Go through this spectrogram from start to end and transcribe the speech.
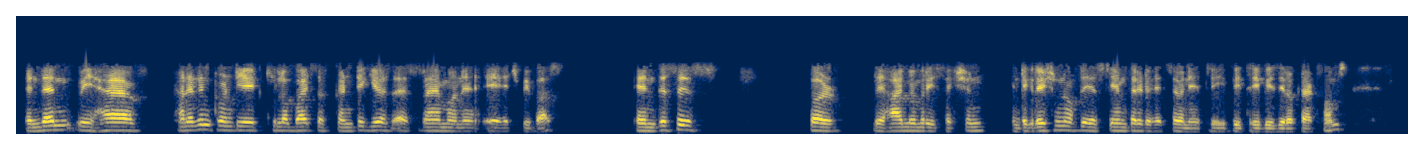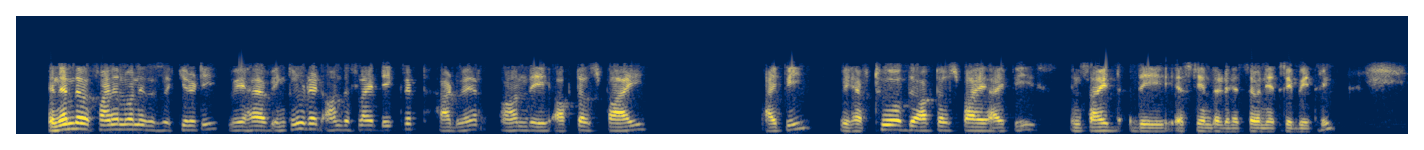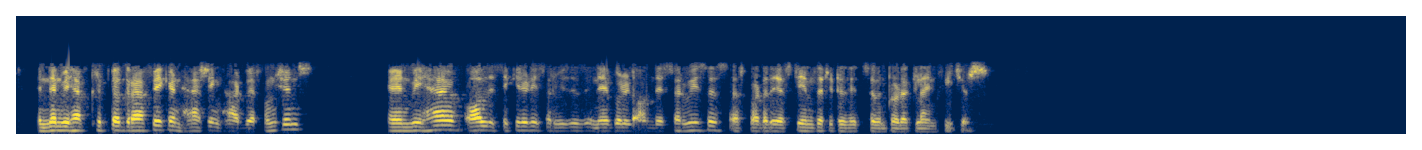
And then we have 128 kilobytes of contiguous SRAM on a AHB bus. And this is for the high memory section integration of the STM32H7A3, B3, B0 platforms. And then the final one is the security. We have included on-the-fly decrypt hardware on the Octal SPI IP. We have two of the Octal SPI IPs inside the STM32H7A3, B3. And then we have cryptographic and hashing hardware functions. And we have all the security services enabled on the services as part of the STM32H7 product line features.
